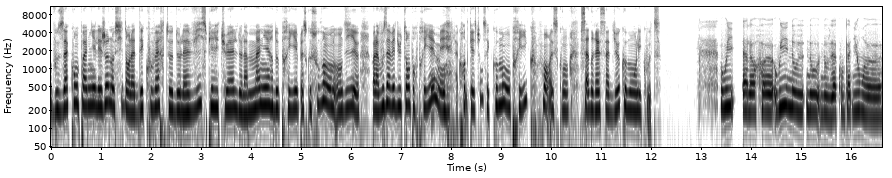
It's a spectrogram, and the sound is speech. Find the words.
vous accompagnez les jeunes aussi dans la découverte de la vie spirituelle, de la manière de prier? Parce que souvent on, dit, euh, voilà, vous avez du temps pour prier, mais la grande question c'est comment on prie, comment est-ce qu'on s'adresse à Dieu, comment on l'écoute? Oui, alors euh, oui, nous, nous, accompagnons... Euh,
